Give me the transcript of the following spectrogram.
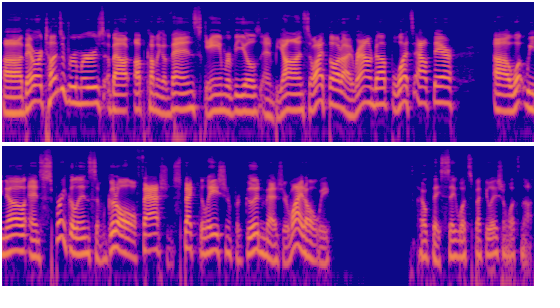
Uh, there are tons of rumors about upcoming events, game reveals, and beyond. So I thought I'd round up what's out there, uh, what we know, and sprinkle in some good old fashioned speculation for good measure. Why don't we? I hope they say what's speculation, what's not.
